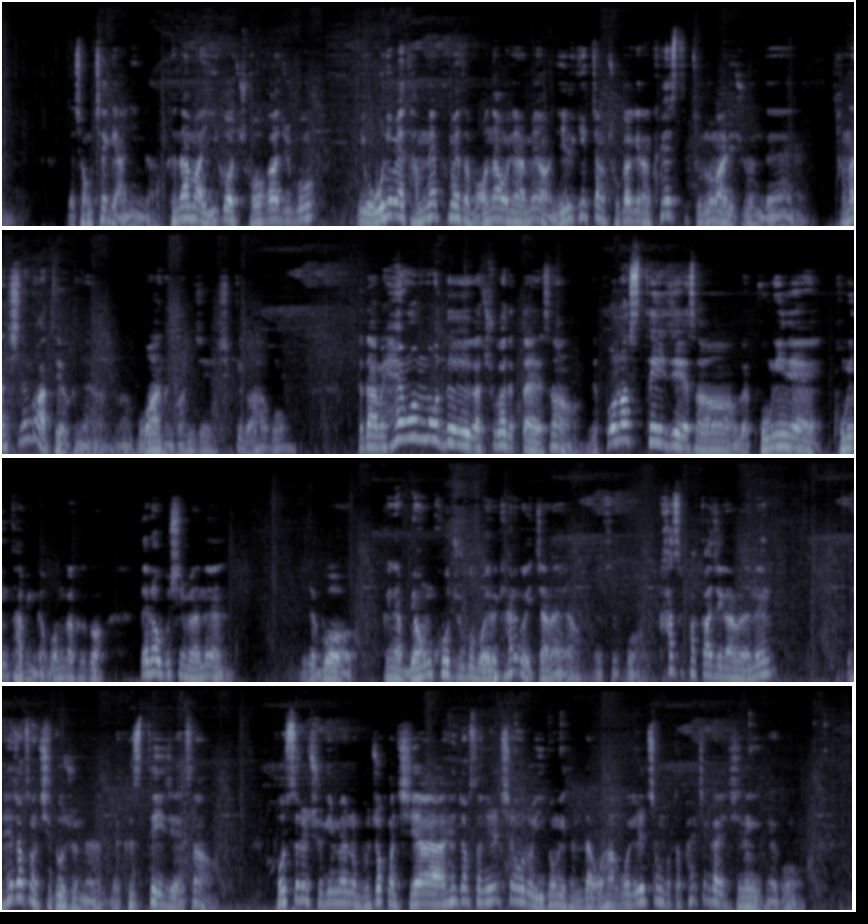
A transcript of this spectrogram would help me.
정책이 아닌가. 그나마 이거 줘가지고 이 오림의 답례품에서 뭐 나오냐면 일기장 조각이랑 퀘스트 두루마리 주는데 장난치는 것 같아요 그냥. 어, 뭐 하는 건지 싶기도 하고. 그 다음에 행운 모드가 추가됐다 해서 보너스 스테이지에서 왜 봉인의 봉인탑인가? 뭔가 그거 때려부시면은 이제 뭐 그냥 명코 주고 뭐 이렇게 하는 거 있잖아요. 그래서 뭐 카스파까지 가면은 해적선 지도 주는 네, 그 스테이지에서 보스를 죽이면 무조건 지하 해적선 1층으로 이동이 된다고 하고 1층부터 8층까지 진행이 되고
